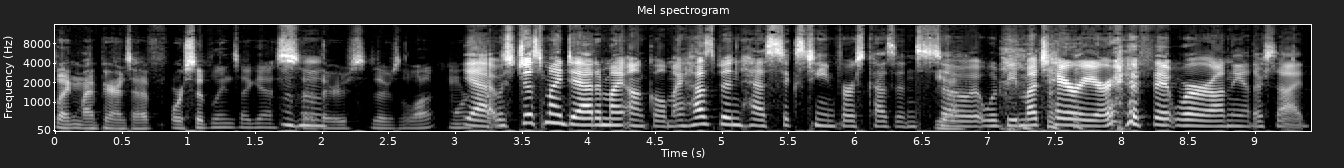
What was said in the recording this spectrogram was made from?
like my parents have four siblings, I guess. So there's there's a lot more. Mm-hmm. Yeah, it was just my dad and my uncle. My husband has 16 first cousins, so Yeah. it would be much hairier if it were on the other side.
